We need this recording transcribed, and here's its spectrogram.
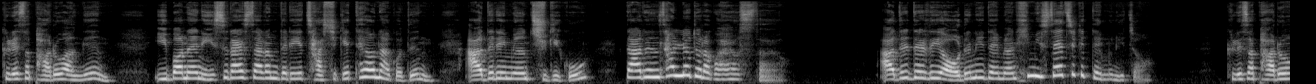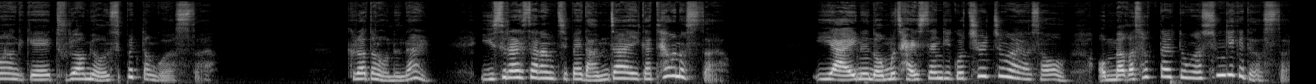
그래서 바로왕은 이번엔 이스라엘 사람들이 자식이 태어나거든 아들이면 죽이고 딸은 살려두라고 하였어요. 아들들이 어른이 되면 힘이 세지기 때문이죠. 그래서 바로왕에게 두려움이 언습했던 거였어요. 그러던 어느 날 이스라엘 사람 집에 남자아이가 태어났어요. 이 아이는 너무 잘생기고 출중하여서 엄마가 석 달 동안 숨기게 되었어요.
